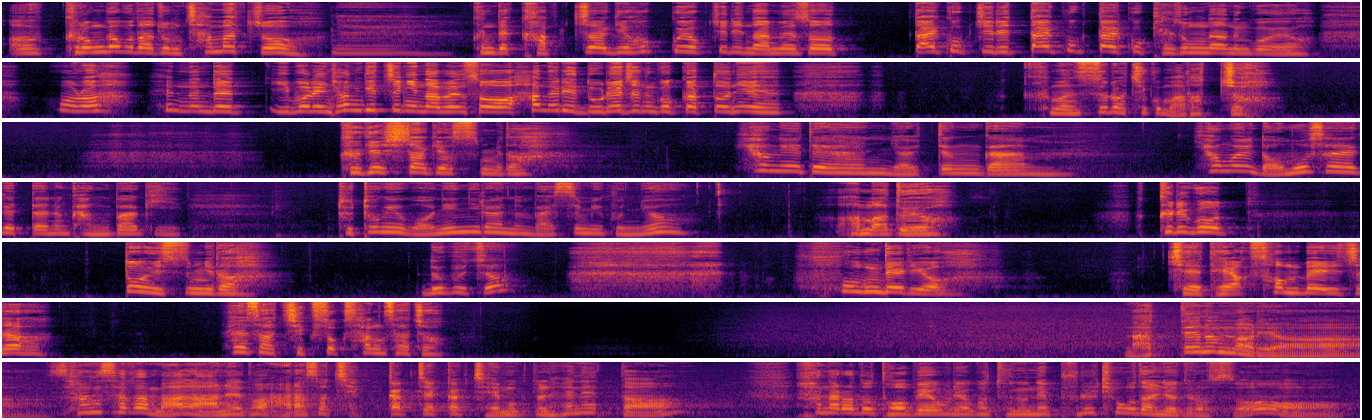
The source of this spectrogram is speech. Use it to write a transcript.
아, 그런가 보다 좀 참았죠. 네. 근데 갑자기 헛구역질이 나면서 딸꾹질이 딸꾹딸꾹 계속 나는 거예요. 어라 했는데 이번엔 현기증이 나면서 하늘이 노래지는 것 같더니 그만 쓰러지고 말았죠. 그게 시작이었습니다. 형에 대한 열등감, 형을 넘어서야겠다는 강박이 두통의 원인이라는 말씀이군요. 아마도요. 그리고 또 있습니다. 누구죠? 홍대리요. 제 대학 선배이자 회사 직속 상사죠. 나 때는 말이야 상사가 말 안 해도 알아서 제깍제깍 제목들 해냈다 하나라도 더 배우려고 두 눈에 불을 켜고 달려들었어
